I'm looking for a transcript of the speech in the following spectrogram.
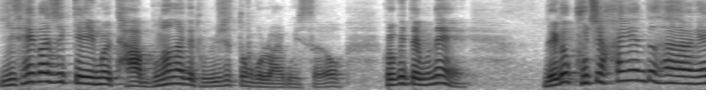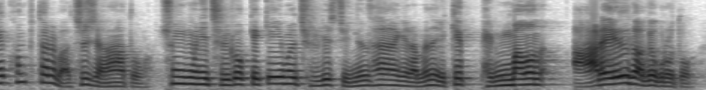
이 세 가지 게임을 다 무난하게 돌리셨던 걸로 알고 있어요. 그렇기 때문에 내가 굳이 하이엔드 사양에 컴퓨터를 맞추지 않아도 충분히 즐겁게 게임을 즐길 수 있는 사양이라면 이렇게 100만원 아래의 가격으로도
